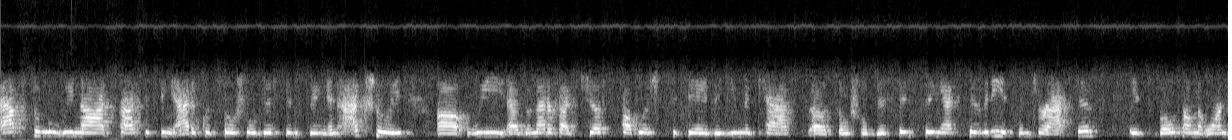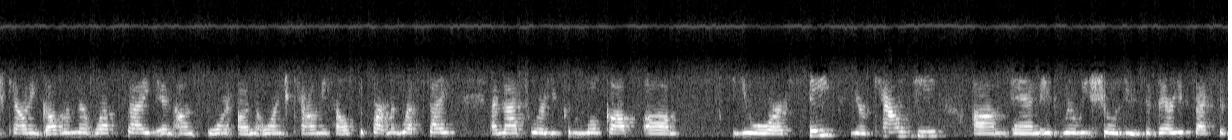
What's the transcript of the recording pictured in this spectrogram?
Absolutely not. Practicing adequate social distancing, and actually, uh, we, as a matter of fact, just published today the Unacast uh, social distancing activity. It's interactive. It's both on the Orange County government website and on, on the Orange County Health Department website and that's where you can look up um, your state, your county, um, and it really shows you. It's a very effective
